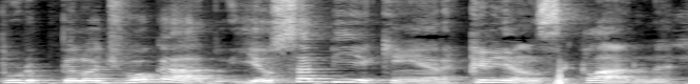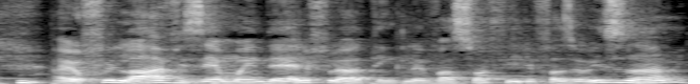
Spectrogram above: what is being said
por, pelo advogado. E eu sabia quem era criança, claro, né? Aí eu fui lá, avisei a mãe dela e falei, ó, tem que levar sua filha e fazer o exame.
